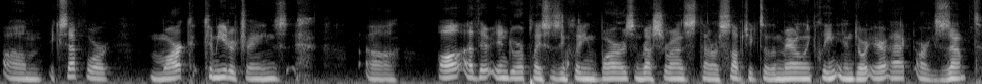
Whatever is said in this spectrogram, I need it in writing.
um, except for MARC commuter trains. Uh, all other indoor places, including bars and restaurants that are subject to the Maryland Clean Indoor Air Act, are exempt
